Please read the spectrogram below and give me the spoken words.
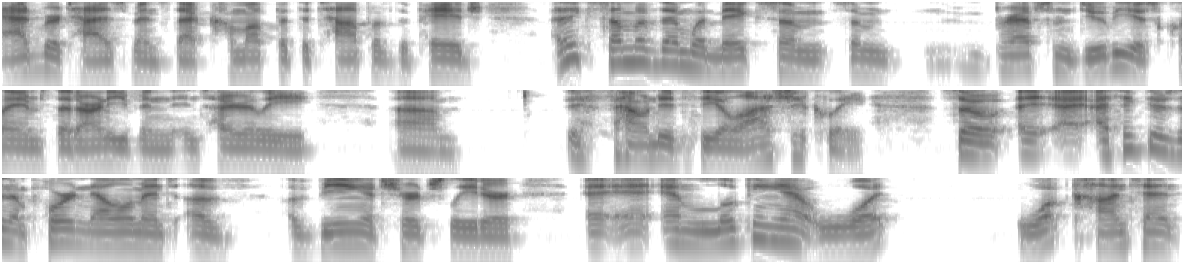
advertisements that come up at the top of the page, I think some of them would make some some perhaps some dubious claims that aren't even entirely um, founded theologically. So I, I, think there's an important element of of being a church leader and, and looking at what what content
